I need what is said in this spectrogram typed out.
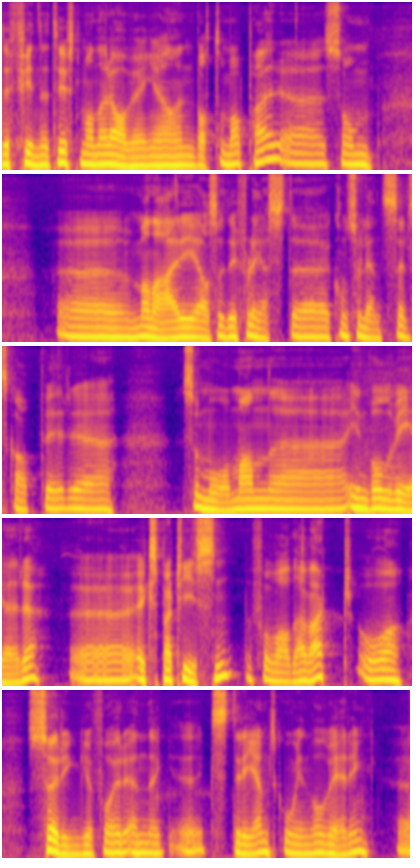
definitivt man er avhengig av en bottom up her, eh, som man er i. Altså de fleste konsulentselskaper så må man eh, involvere eh, ekspertisen for hva det er verdt, og sørge for en ek ekstremt god involvering. Så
